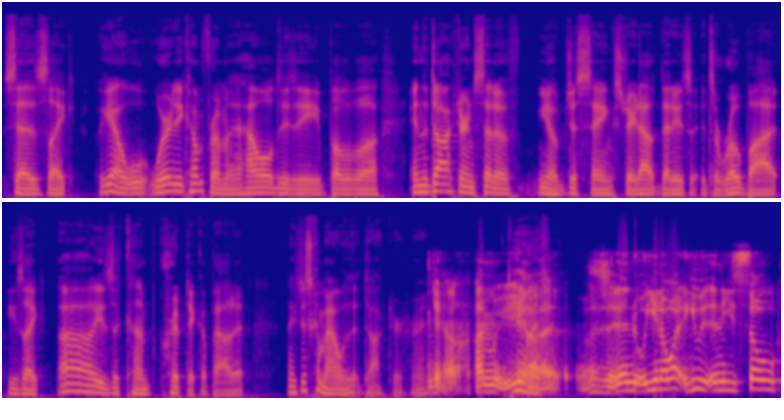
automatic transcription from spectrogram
says like, yeah, wh- where did he come from and how old is he? Blah blah blah. And the doctor, instead of you know just saying straight out that it's it's a robot, he's like, oh, he's kind of cryptic about it. Like, just come out with it, doctor. Right? Yeah, I'm. Yeah, and you know what? He was, and he's so.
